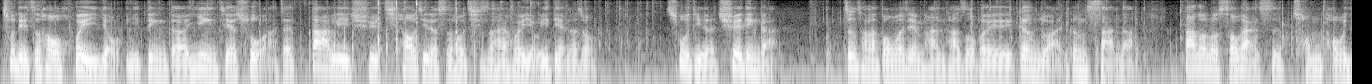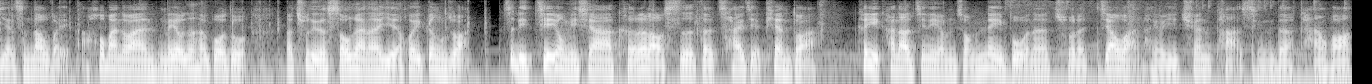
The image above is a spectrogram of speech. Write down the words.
触底之后会有一定的硬接触啊，在大力去敲击的时候，其实还会有一点那种触底的确定感。正常的薄膜键盘它是会更软更散的，大段落手感是从头延伸到尾啊，后半段没有任何过渡，而触底的手感呢也会更软。这里借用一下可乐老师的拆解片段。可以看到，金立容轴内部呢，除了胶碗，还有一圈塔形的弹簧，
